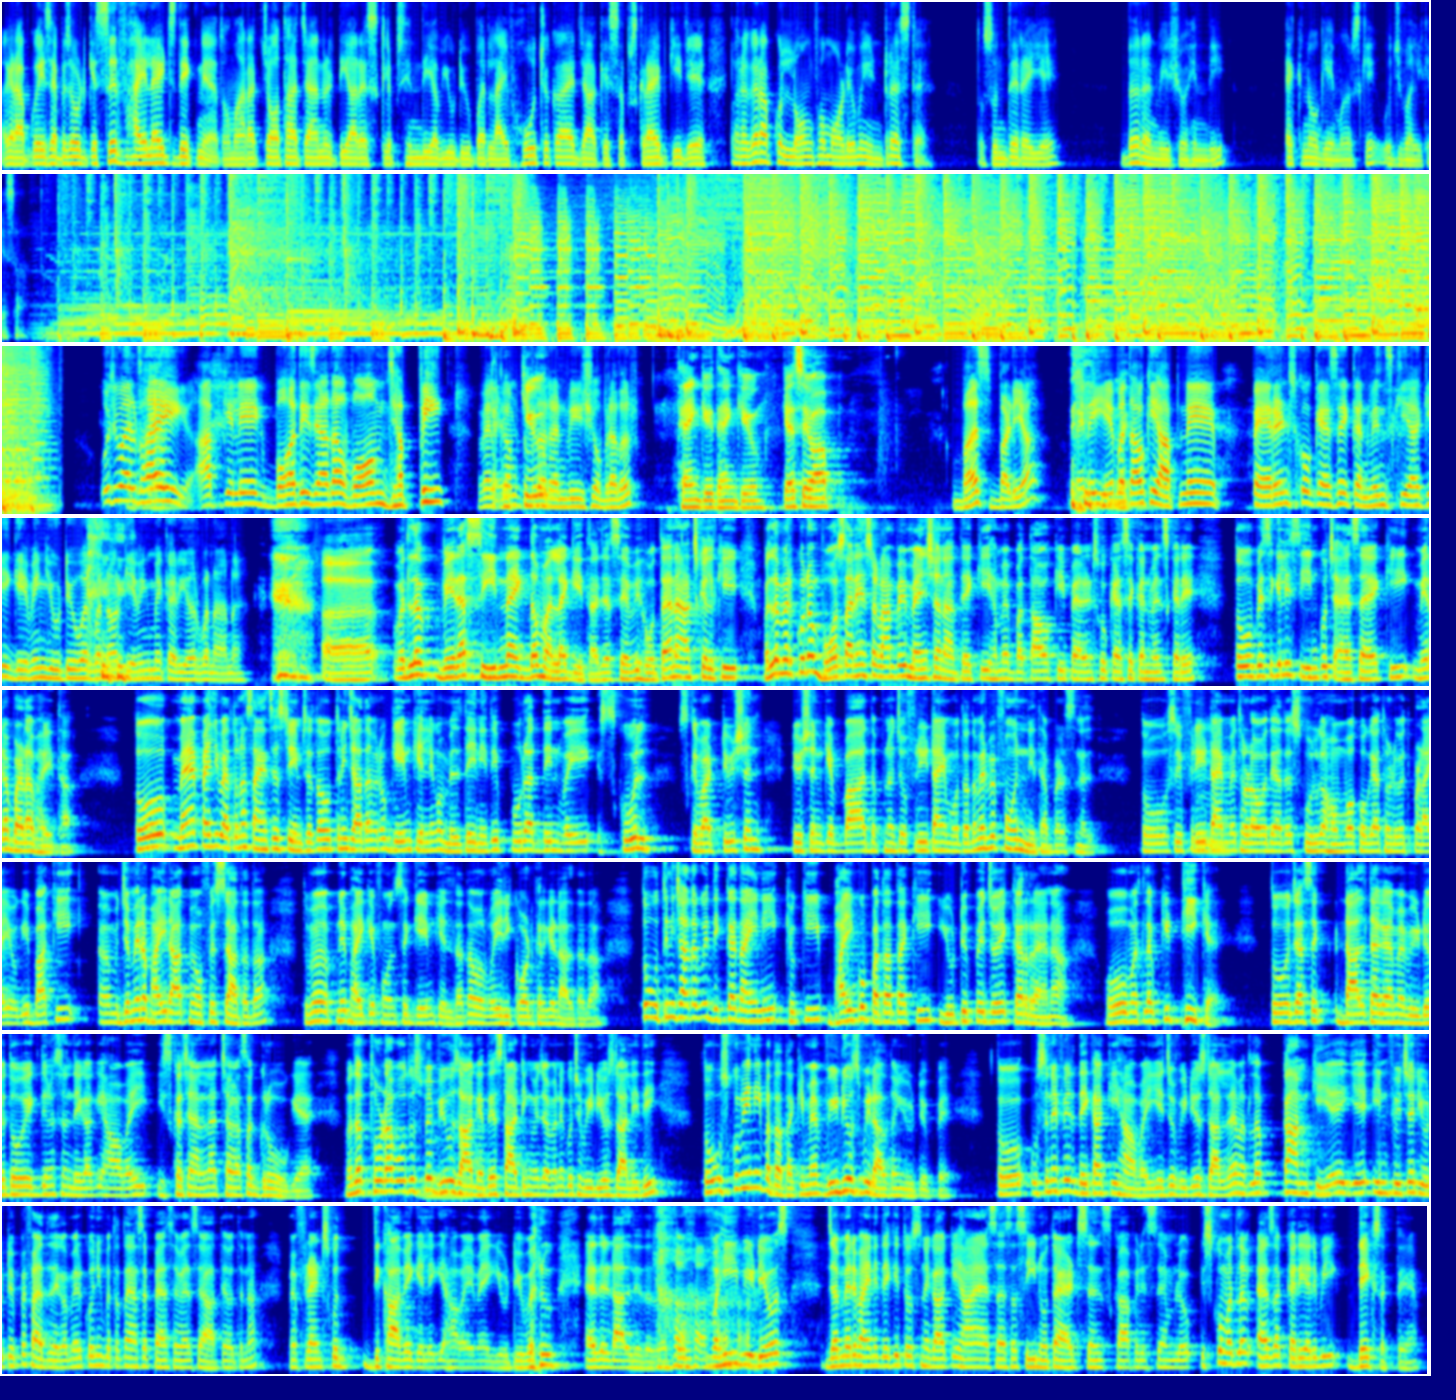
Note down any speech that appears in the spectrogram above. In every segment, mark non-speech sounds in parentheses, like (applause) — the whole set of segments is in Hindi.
अगर आपको इस एपिसोड के सिर्फ़ हाइलाइट्स देखने हैं तो हमारा चौथा channel T R S clips Hindi अब यूट्यूब पर लाइव हो चुका है, जाके सब्सक्राइब कीजिए। पर अगर आपको लॉन्ग फॉर्म ऑडियो में इंटरेस्ट है तो सुनते रहिए the Ranveer show Hindi techno gamers के उज्जवल के साथ। उज्जवल भाई आपके लिए एक बहुत ही ज़्यादा warm झप्पी. Welcome to the Ranveer show brother thank you thank you कैसे हो आप? बस बढ़िया. पहले ये (laughs) बताओ कि आपने पेरेंट्स को कैसे कन्विंस किया कि गेमिंग यूट्यूबर बना और गेमिंग में करियर बनाना? (laughs) है Uh, मतलब मेरा सीन ना एकदम अलग ही था. जैसे अभी होता है ना आजकल की मतलब मेरे को ना बहुत सारे इंस्टाग्राम पे भी मेंशन आते हैं कि हमें बताओ कि पेरेंट्स को कैसे कन्विंस करे. तो बेसिकली सीन कुछ ऐसा है कि मेरा बड़ा भाई था. तो मैं पहली बात तो ना साइंस स्ट्रीम से तो उतनी ज़्यादा मेरे को गेम खेलने को मिलते ही नहीं थी। पूरा दिन वही स्कूल उसके बाद ट्यूशन ट्यूशन के बाद अपना जो फ्री टाइम होता था मेरे पे फ़ोन नहीं था पर्सनल तो उसी फ्री टाइम हम्म। में थोड़ा बहुत ज़्यादा स्कूल का होमवर्क हो गया थोड़ी बहुत पढ़ाई होगी। बाकी जब मेरा भाई रात में ऑफ़िस से आता था तो मैं अपने भाई के फ़ोन से गेम खेलता था और वही रिकॉर्ड करके डालता था। तो उतनी ज़्यादा कोई दिक्कत आई नहीं क्योंकि भाई को पता था कि यूट्यूब पर जो ये कर रहा है ना वो मतलब कि ठीक है। तो जैसे डालता गया मैं वीडियो तो एक दिन उसने देखा कि हाँ भाई इसका चैनल अच्छा खासा ग्रो हो गया है। मतलब थोड़ा बहुत उस पर व्यूज़ आ गए थे स्टार्टिंग में जब मैंने कुछ वीडियोज़ डाली थी तो उसको भी नहीं पता था कि मैं वीडियोज़ भी डालता हूँ यूट्यूब पे। तो उसने फिर देखा कि हाँ भाई ये जो वीडियोस डाल रहे हैं मतलब काम की है ये इन फ्यूचर यूट्यूब पे फ़ायदा देगा। मेरे को नहीं पता था यहाँ से पैसे वैसे आते होते ना। मैं फ्रेंड्स को दिखावे के लिए कि हाँ भाई मैं एक यूट्यूबर हूँ ऐसे डाल देता था। तो (laughs) वही वीडियोस जब मेरे भाई ने देखी तो उसने कहा कि हाँ ऐसा ऐसा सीन होता है एडसेंस का फिर इससे हम लोग इसको मतलब एज अ करियर भी देख सकते हैं।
